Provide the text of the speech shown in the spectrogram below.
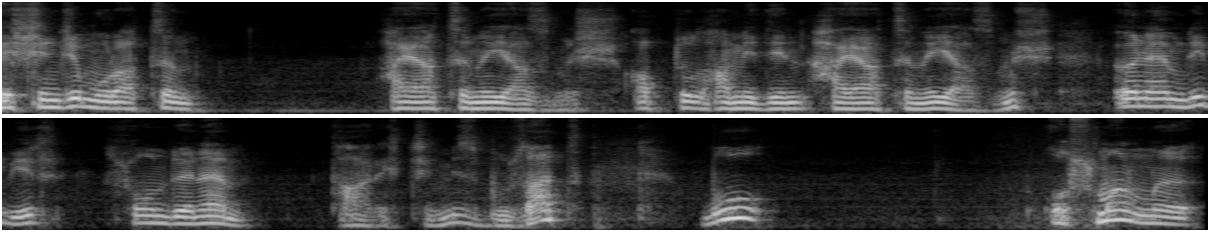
5. Murat'ın hayatını yazmış. Abdülhamid'in hayatını yazmış. Önemli bir son dönem tarihçimiz bu zat. Bu Osmanlı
